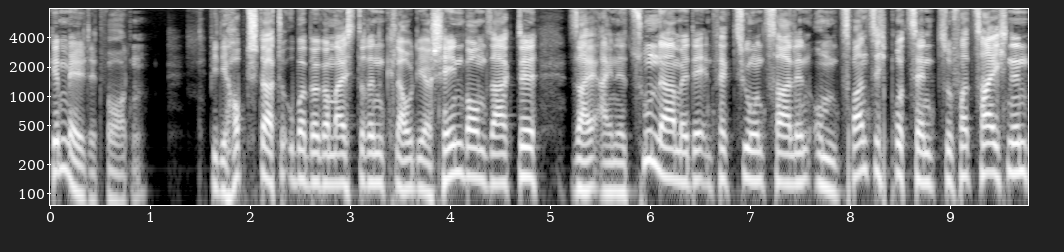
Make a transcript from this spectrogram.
gemeldet worden. Wie die Hauptstadt-Oberbürgermeisterin Claudia Schenbaum sagte, sei eine Zunahme der Infektionszahlen um 20 Prozent zu verzeichnen,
